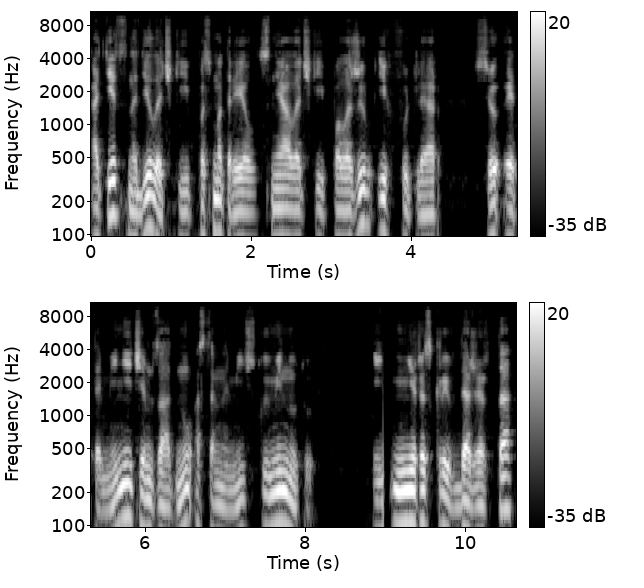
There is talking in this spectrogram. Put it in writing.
Отец надел очки, посмотрел, снял очки, положил их в футляр. Все это менее чем за одну астрономическую минуту. И, не раскрыв даже рта,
